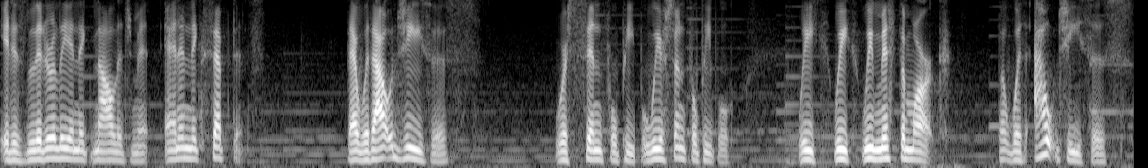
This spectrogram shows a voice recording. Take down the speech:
it is literally an acknowledgement and an acceptance that without Jesus, we're sinful people. We are sinful people. We, we, we miss the mark. But without Jesus,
